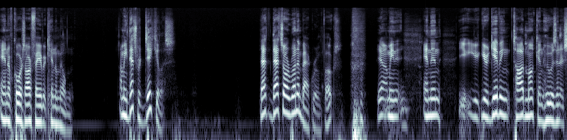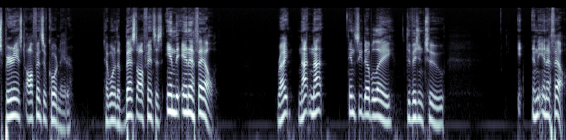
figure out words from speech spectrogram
and of course our favorite Kendall Milton. I mean that's ridiculous. That that's our running back room, folks. yeah, I mean, and then you're giving Todd Monken, who is an experienced offensive coordinator, had one of the best offenses in the NFL. Right? Not not NCAA Division two. In the NFL,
